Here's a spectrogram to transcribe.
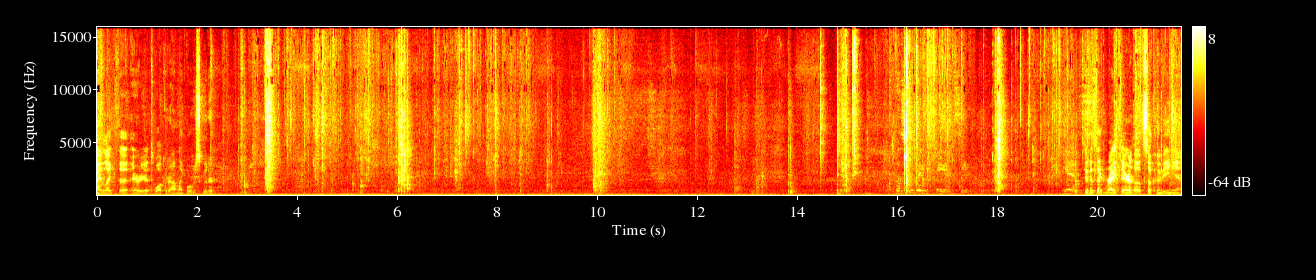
Might like the area to walk around, like where we scooter. Plus, he's a big AMC. Yeah. Dude, it's like right there though. It's so convenient.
